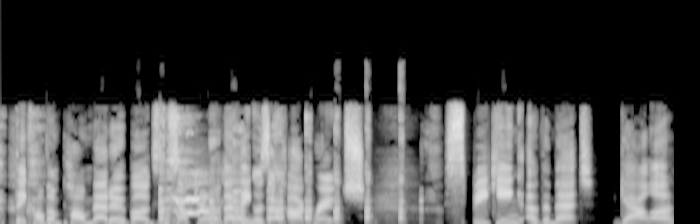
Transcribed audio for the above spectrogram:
they call them palmetto bugs in South Carolina. That thing was a cockroach. Speaking of the Met Gala,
